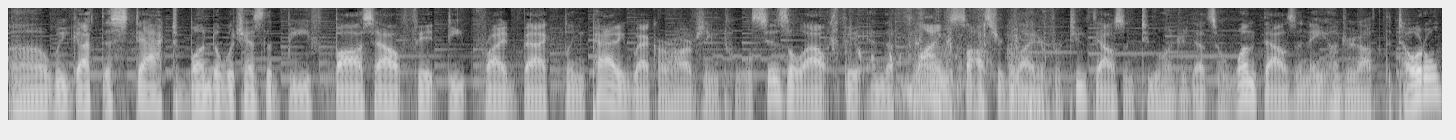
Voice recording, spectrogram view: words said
Uh, we got the stacked bundle, which has the beef boss outfit, deep fried back bling patty whacker harvesting tool, sizzle outfit, and the flying saucer glider for 2,200. That's a 1,800 off the total,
